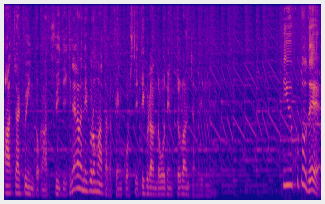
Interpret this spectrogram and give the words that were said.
アーチャークイーンとかがついていきながらネクロマーターが先行していて、グランドオーデンとランチャーもいるんで。っていうことで、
